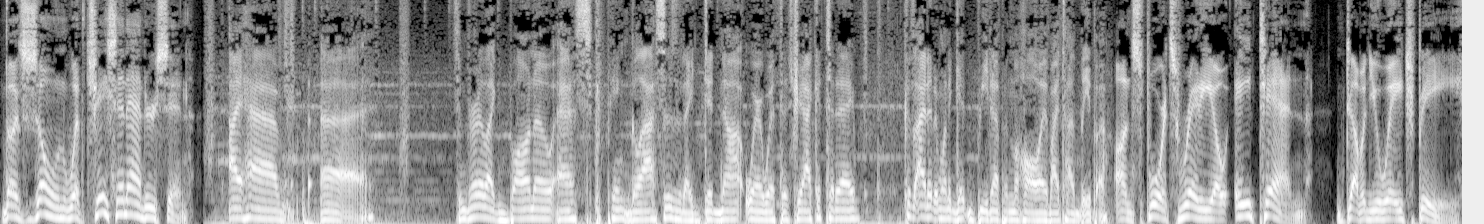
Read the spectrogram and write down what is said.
The Zone with Jason Anderson. I have uh, some very like Bono esque pink glasses that I did not wear with this jacket today because I didn't want to get beat up in the hallway by Todd Lipa. On Sports Radio 810 WHB.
